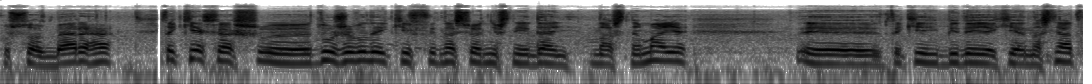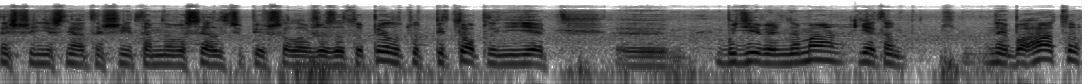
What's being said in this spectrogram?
кусок берега. Таких аж е, дуже великих на сьогоднішній день в нас немає. Е, Такі біди, як є на Снятинщині, Снятинщині, там Новоселицю півсела вже затопило. Тут підтоплені є е, будівель нема, є там небагато,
